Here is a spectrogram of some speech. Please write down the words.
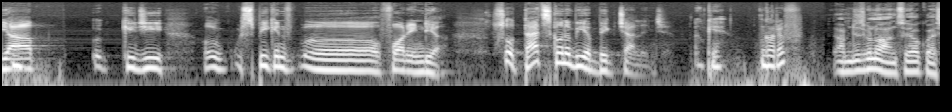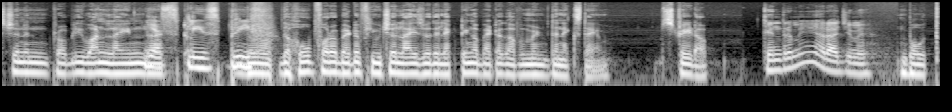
या आप कि जी Uh, speaking uh, for India. So that's going to be a big challenge. Okay, Gaurav. I'm just going to answer your question in probably one line. Yes, please, brief. The, the, hope for a better future lies with electing a better government the next time. Straight up. Kendra mein or Rajya mein? Both.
